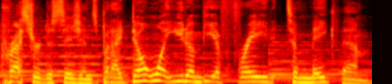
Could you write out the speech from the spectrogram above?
pressure decisions, but I don't want you to be afraid to make them.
